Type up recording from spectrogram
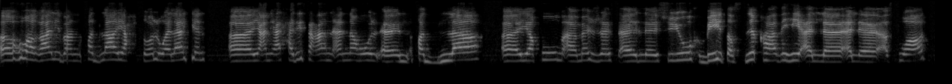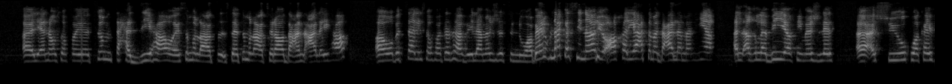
آه، هو غالبا قد لا يحصل ولكن آه، يعني الحديث عن آه، قد لا يقوم مجلس الشيوخ بتصديق هذه الأصوات. لأنه سوف يتم تحديها ويتم سيتم الاعتراض عن عليها آه، وبالتالي سوف تذهب إلى مجلس النواب، يعني هناك سيناريو آخر يعتمد على من هي الأغلبية في مجلس آه، الشيوخ وكيف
